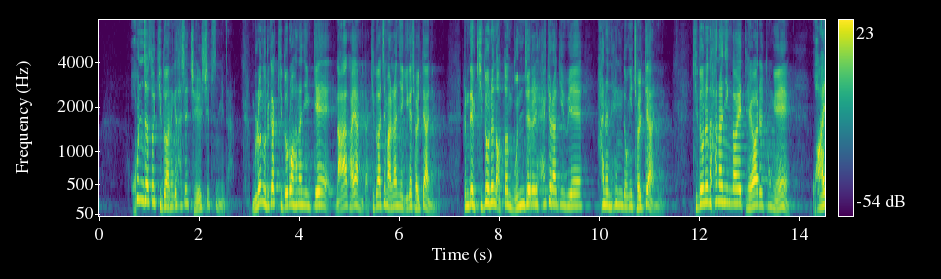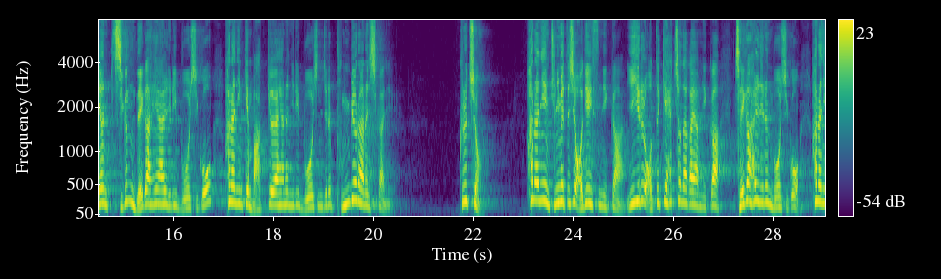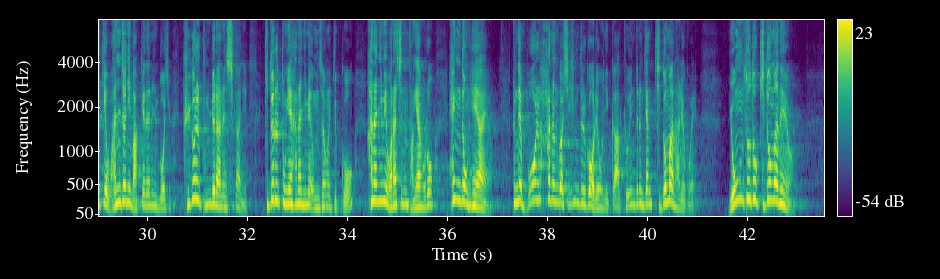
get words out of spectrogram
혼자서 기도하는 게 사실 제일 쉽습니다. 물론 우리가 기도로 하나님께 나아가야 합니다. 기도하지 말라는 얘기가 절대 아닙니다. 그런데 기도는 어떤 문제를 해결하기 위해 하는 행동이 절대 아니에요. 기도는 하나님과의 대화를 통해 과연 지금 내가 해야 할 일이 무엇이고 하나님께 맡겨야 하는 일이 무엇인지를 분별하는 시간이에요. 그렇죠. 하나님, 주님의 뜻이 어디에 있습니까? 이 일을 어떻게 헤쳐나가야 합니까? 제가 할 일은 무엇이고, 하나님께 완전히 맡게 되는 무엇이고, 그걸 분별하는 시간이 기도를 통해 하나님의 음성을 듣고, 하나님이 원하시는 방향으로 행동해야 해요. 근데 뭘 하는 것이 힘들고 어려우니까 교인들은 그냥 기도만 하려고 해요. 용서도 기도만 해요.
